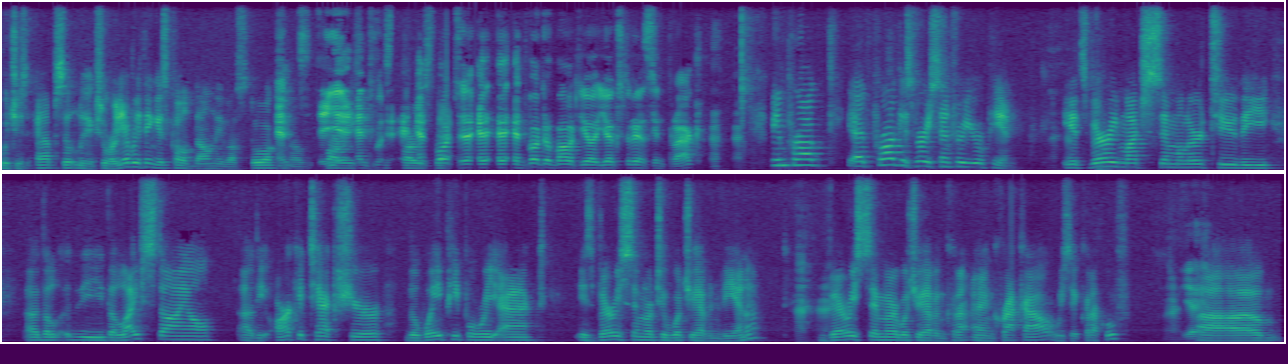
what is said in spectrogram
which is absolutely extraordinary. Everything is called Dalny Vostok. you And, know, Far East- and, Far and East what uh, uh, and what about your, your experience in Prague? In Prague, yeah, Prague is very Central European. It's very much similar to the uh, the the the lifestyle, uh, the architecture, the way people react is very similar to what you have in Vienna. Very similar what you have in, Kra- in Krakow. We say Kraków, Uh, yeah, um,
